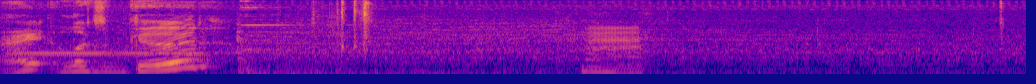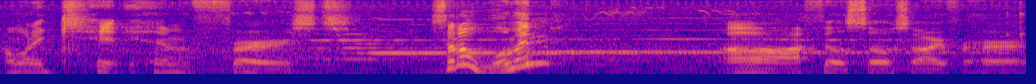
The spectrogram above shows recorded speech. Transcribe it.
Alright, it looks good. Hmm. I want to kit him first. Is that a woman? Oh, I feel so sorry for her.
